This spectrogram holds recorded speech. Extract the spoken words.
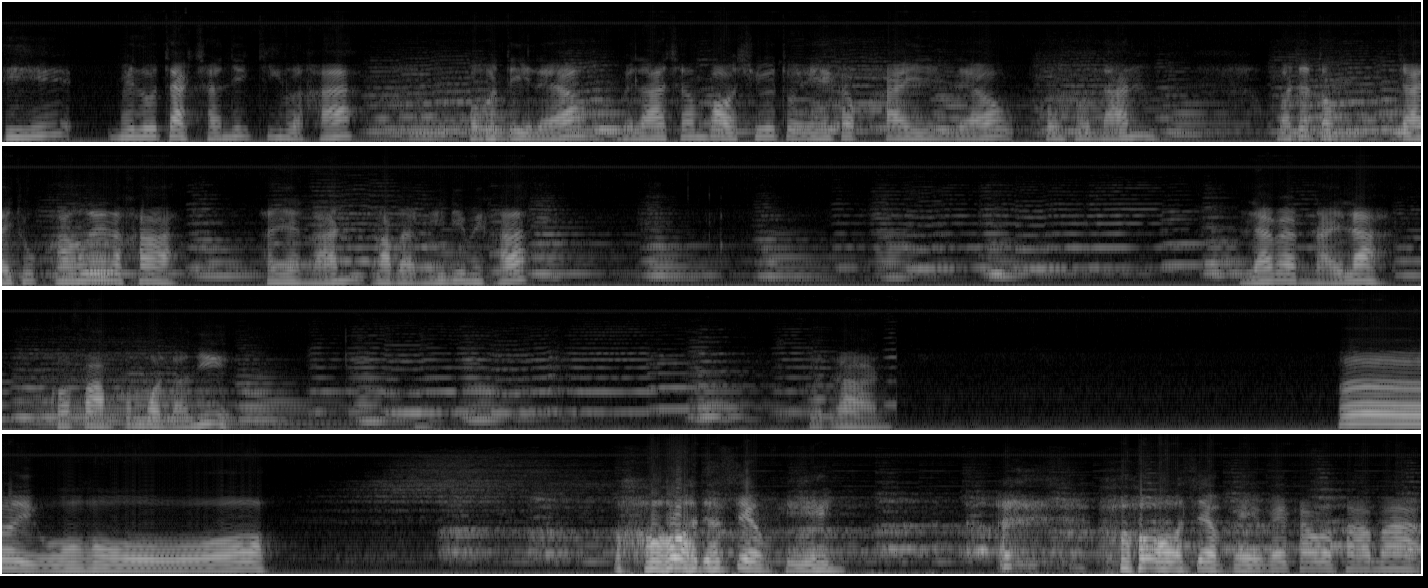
ฮิไม่รู้จักฉันจริงๆเหรอคะ ปกติแล้วเวลาฉันบอกชื่อตัวเองกับใครแล้วคนคนนั้น มันจะตกใจทุกครั้งเลยล่ะค่ะ ถ้าอย่างนั้นเอาแบบนี้ดีไหมคะ แล้วแบบไหนล่ะ ข้อความก็หมดแล้วนี่ เปิดอ่าน เฮ้ย โอ้โห โอ้โหเดี๋ยวเสียงเพลง โอ้โหเสียงเพลงไม่เข้ากับภาพมาก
